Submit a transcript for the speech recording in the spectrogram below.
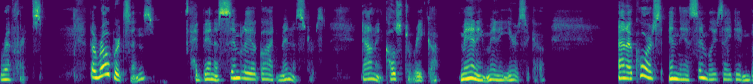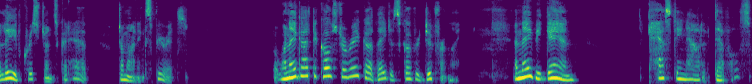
reference. The Robertsons had been Assembly of God ministers down in Costa Rica many, many years ago. And of course, in the assemblies, they didn't believe Christians could have demonic spirits. But when they got to Costa Rica, they discovered differently. And they began casting out of devils.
